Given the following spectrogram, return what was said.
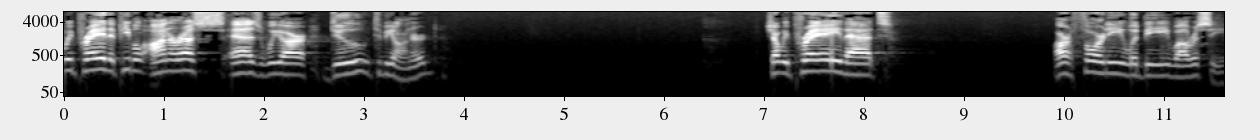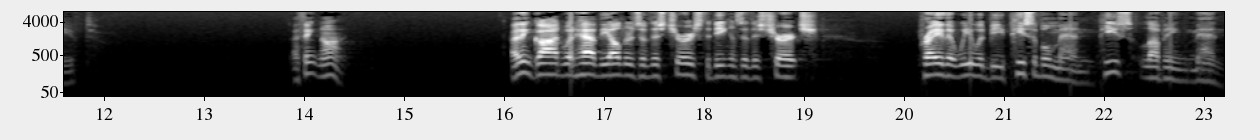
we pray that people honor us as we are due to be honored? Shall we pray that our authority would be well received? I think not. I think God would have the elders of this church, the deacons of this church, pray that we would be peaceable men, peace loving men.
